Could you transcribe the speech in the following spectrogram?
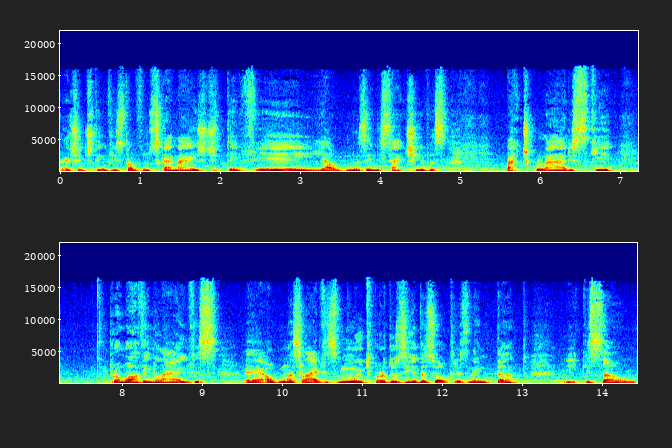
A gente tem visto alguns canais de TV e algumas iniciativas particulares que promovem lives, é, algumas lives muito produzidas, outras nem tanto, e que são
